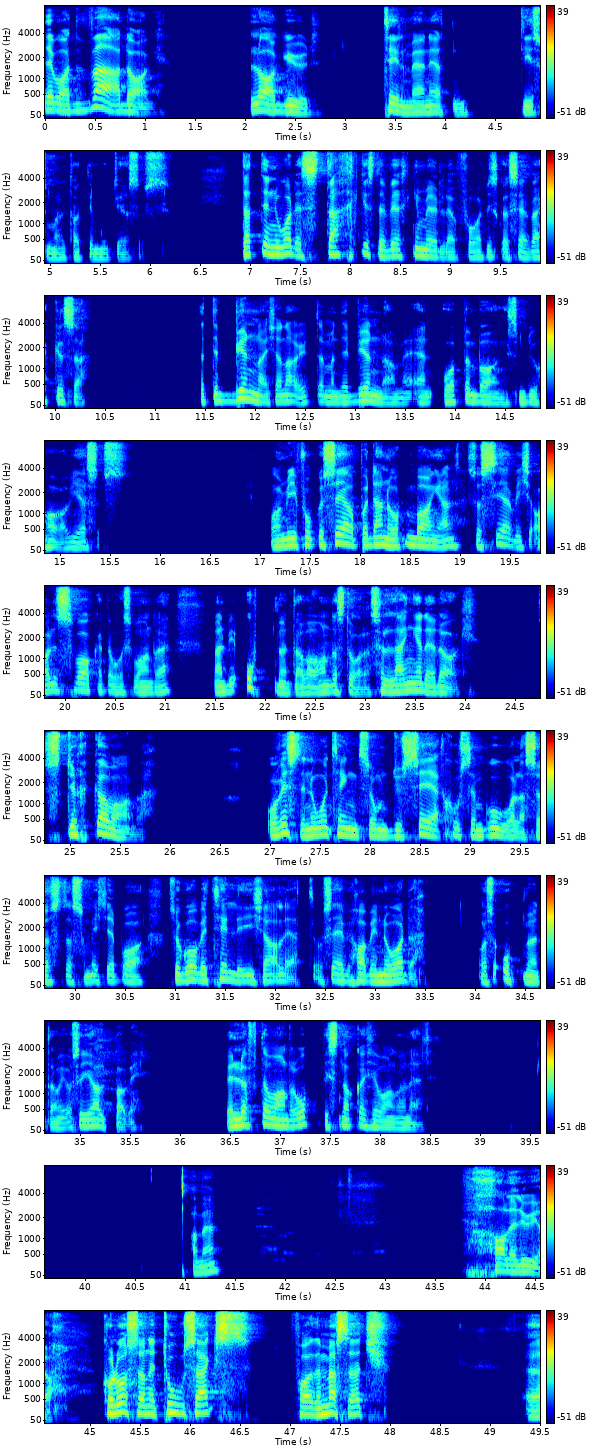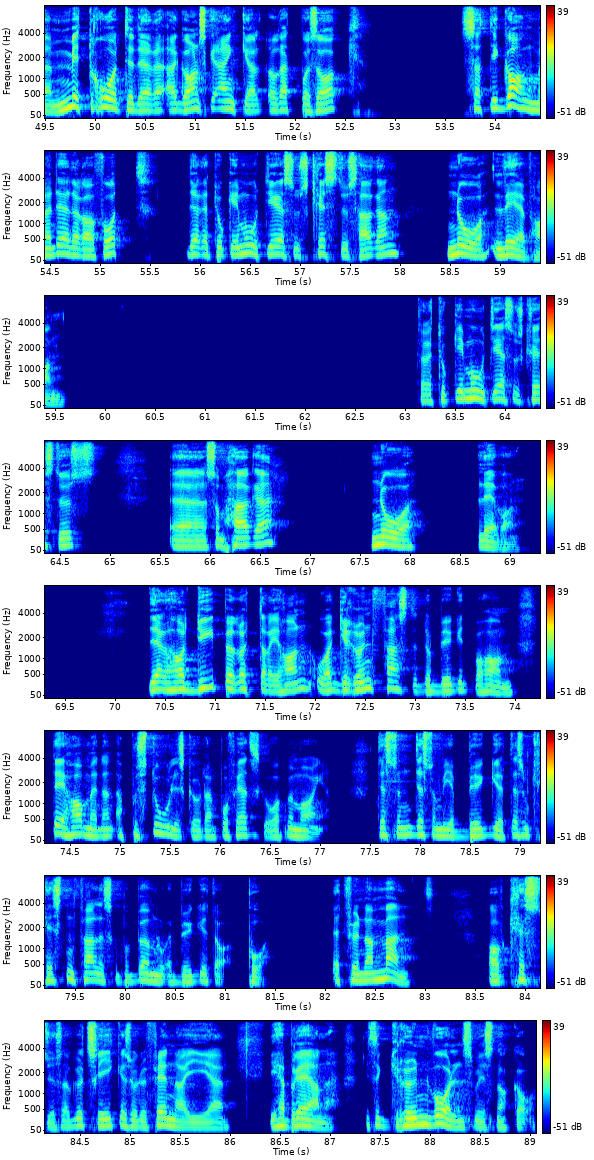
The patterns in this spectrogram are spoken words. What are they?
det var at hver dag la Gud til menigheten de som hadde tatt imot Jesus. Dette er noe av det sterkeste virkemidlet for at vi skal se vekkelse. Dette begynner ikke der ute, men det begynner med en åpenbaring som du har av Jesus. Og Om vi fokuserer på den åpenbaringen, så ser vi ikke alle svakheter hos hverandre, men vi oppmuntrer hverandre, står det, så lenge det er dag. Styrker hverandre. Og hvis det er noen ting som du ser hos en bror eller søster som ikke er bra, så går vi til det i kjærlighet, og så har vi nåde. Og så oppmuntrer vi, og så hjelper vi. Vi løfter hverandre opp, vi snakker ikke hverandre ned. Amen. Halleluja. Kolossene 2,6 fra The Message. Eh, mitt råd til dere er ganske enkelt og rett på sak. Sett i gang med det dere har fått. Dere tok imot Jesus Kristus, Herren. Nå lev Han. Dere tok imot Jesus Kristus eh, som Herre. Nå lever han. Dere har dype røtter i han og er grunnfestet og bygget på ham. Det har med den apostoliske og den profetiske åpenbaringen det som, det som vi er bygget, det som kristen fellesskap på Bømlo er bygget på. Et fundament av Kristus, av Guds rike, som du finner i, eh, i hebreerne. Disse grunnvollen som vi snakker om.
